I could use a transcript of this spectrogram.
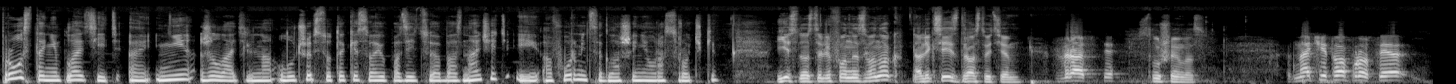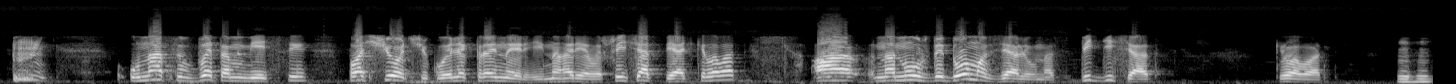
просто не платить э, нежелательно. Лучше все-таки свою позицию обозначить и оформить соглашение о рассрочке. Есть у нас телефонный звонок. Алексей, здравствуйте. Здравствуйте. Слушаем вас. Значит, вопрос. Я у нас в этом месяце по счетчику электроэнергии нагорело 65 киловатт, а на нужды дома взяли у нас 50 киловатт. Угу.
